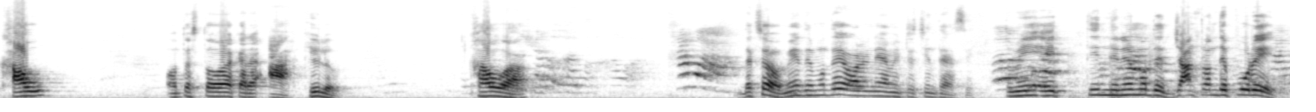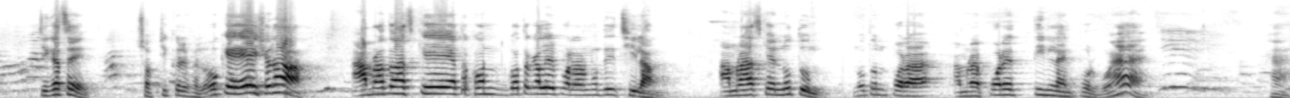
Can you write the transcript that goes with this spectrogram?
খাও। অন্তস্থ আকারে আ। কি হলো? খাওয়া দেখছ? মেয়েদের মধ্যে অরে নিয়ে আমি একটু চিন্তায় আছি। তুমি এই তিন দিনের মধ্যে জান প্রাণ দিয়ে পড়ে, ঠিক আছে? সব ঠিক করে ফেলো। ওকে, এই শোনো, আমরা তো আজকে এতক্ষণ গতকালের পড়ার মধ্যেই ছিলাম। আমরা আজকে নতুন নতুন পড়া, আমরা পরের তিন লাইন পড়ব হ্যাঁ? হ্যাঁ।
